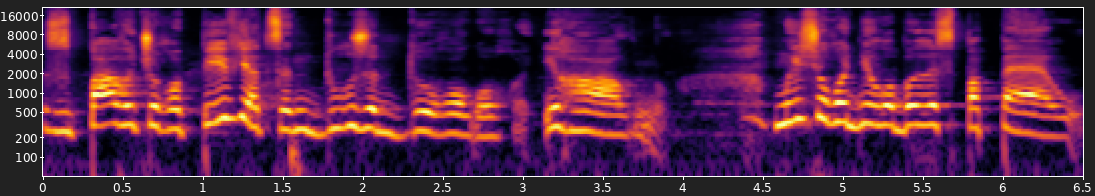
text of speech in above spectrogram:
З павичого пір'я це дуже дорого і гарно. Ми сьогодні робили з паперу.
